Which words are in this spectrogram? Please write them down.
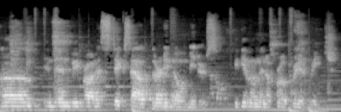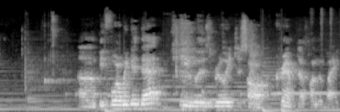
Um, and then we brought his sticks out 30 millimeters to give him an appropriate reach. Um, before we did that, he was really just all cramped up on the bike.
